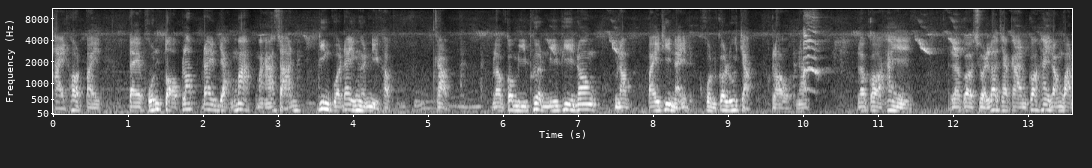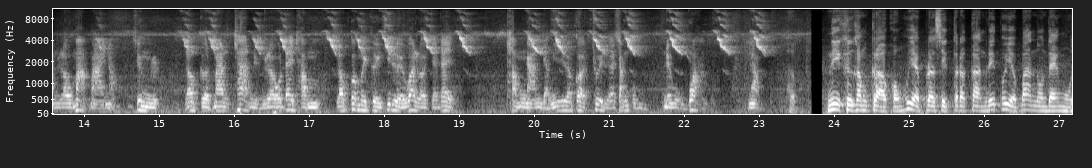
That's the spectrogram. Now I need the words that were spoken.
ถ่ายทอดไป แต่ผลตอบรับได้อย่างมากมหาศาลยิ่งกว่าได้เงินอีกครับ ครับ เราก็มีเพื่อนมีพี่น้องนะไปที่ไหนคนก็รู้จักเรานะ แล้วก็ให้แล้วก็ส่วนราชการก็ให้รางวัลเรามากมายเนาะซึ่งเราเกิดมาชาติหนึ่งเราได้ทำเราก็ไม่เคยคิดเลยว่าเราจะได้ทำงานอย่างนี้แล้วก็ช่วยเหลือสังคมในวงกว้างนะครับ นี่คือคำกล่าวของผู้ใหญ่ประสิทธิ์ตระการฤทธิ์ผู้ใหญ่บ้านโนนแดงหมู่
